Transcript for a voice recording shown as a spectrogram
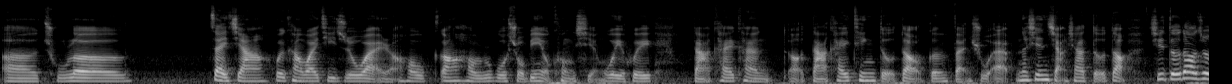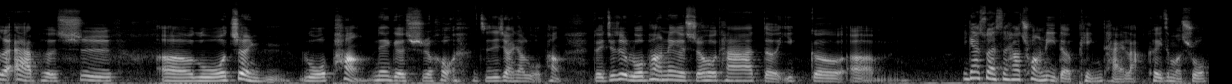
呃，除了在家会看 YT 之外，然后刚好如果手边有空闲，我也会打开看，呃，打开听得到跟凡书 App。那先讲一下得到，其实得到这个 App 是呃罗振宇罗胖那个时候 直接叫人家罗胖，对，就是罗胖那个时候他的一个呃，应该算是他创立的平台啦，可以这么说。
